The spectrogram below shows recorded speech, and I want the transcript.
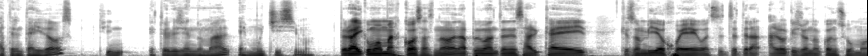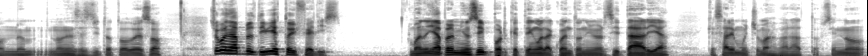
a 32. Si estoy leyendo mal, es muchísimo. Pero hay como más cosas, ¿no? En Apple One tenés arcade, que son videojuegos, etcétera. Algo que yo no consumo, no, no, necesito todo eso. Yo con Apple TV estoy feliz. Bueno, y Apple Music porque tengo la cuenta universitaria, que sale mucho más barato. Si no,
